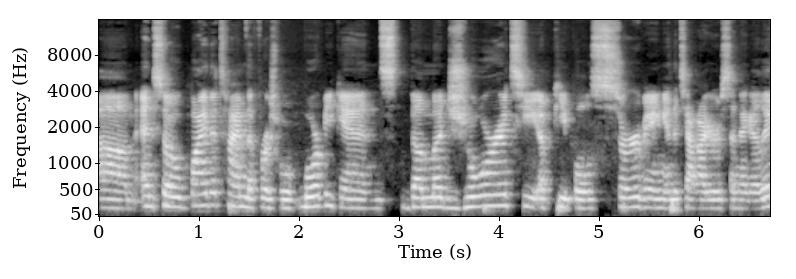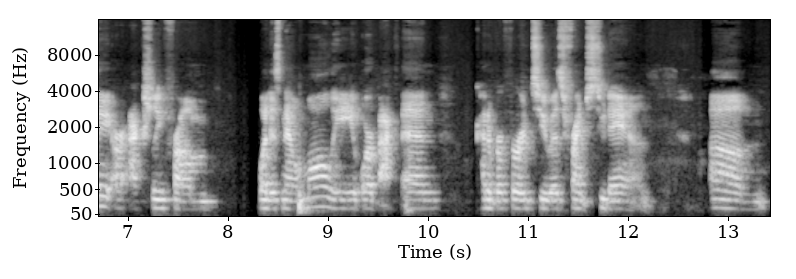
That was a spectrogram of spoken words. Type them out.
Um, and so by the time the First World War begins, the majority of people serving in the Tirailleurs Sénégalais are actually from what is now Mali, or back then kind of referred to as French Sudan. Um,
